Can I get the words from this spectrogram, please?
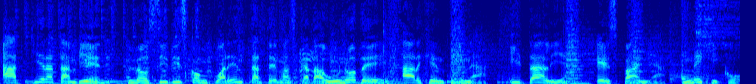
Adquiera también los CDs con 40 temas cada uno de Argentina, Italia, España, México,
